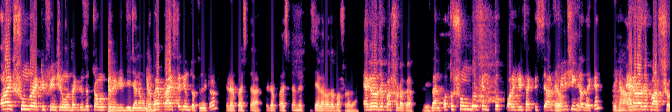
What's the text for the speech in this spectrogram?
অনেক সুন্দর একটি ফিনিশিং মধ্যে থাকতেছে চমৎকার একটি ডিজাইনের মধ্যে। ভাই প্রাইসটা কেমন চাচ্ছেন এটা? এটার প্রাইসটা এটার প্রাইসটা নিচ্ছি এগারো হাজার পাঁচশো টাকা। এগারো হাজার পাঁচশো টাকা। দেন কত সুন্দর কিন্তু কোয়ালিটি থাকতেছে। আর ফিনিশিংটা দেখেন এখানে এগারো হাজার পাঁচশো।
